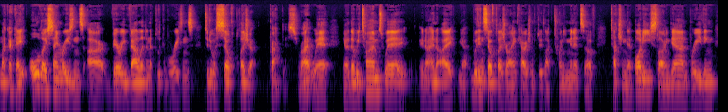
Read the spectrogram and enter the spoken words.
like, okay, all those same reasons are very valid and applicable reasons to do a self pleasure practice, right? Where, you know, there'll be times where, you know, and I, you know, within self pleasure, I encourage them to do like 20 minutes of touching their body, slowing down, breathing.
